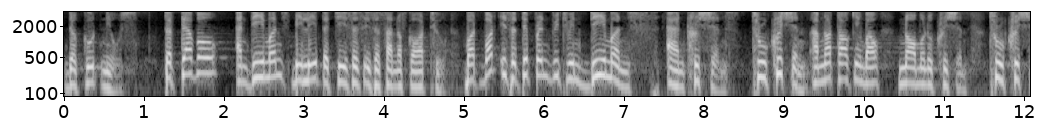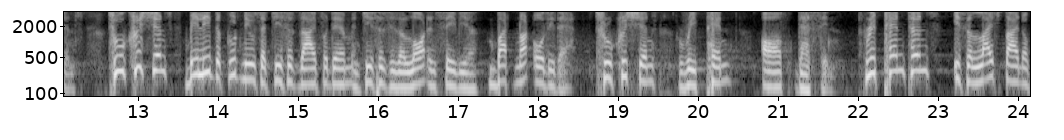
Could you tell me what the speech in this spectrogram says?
the good news. The devil and demons believe that Jesus is the son of God too. But what is the difference between demons and Christians? True Christian. I'm not talking about nominal Christian. True Christians. True Christians believe the good news that Jesus died for them and Jesus is the Lord and Savior. But not only that. True Christians repent of their sin. Repentance is a lifestyle of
